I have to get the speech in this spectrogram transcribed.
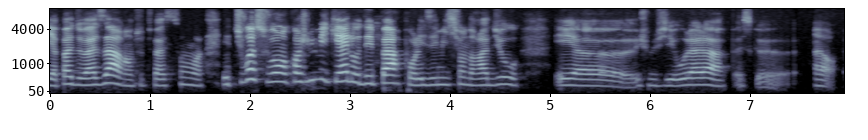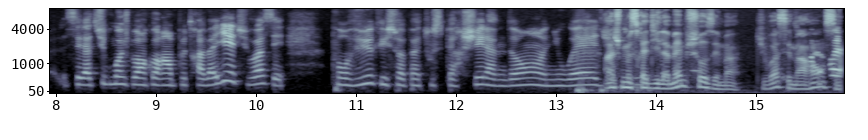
il n'y a pas de hasard, hein, de toute façon. Et tu vois, souvent, quand j'ai vu Mickaël au départ pour les émissions de radio, et euh, je me dis, oh là là, parce que. Alors, c'est là-dessus que moi, je dois encore un peu travailler, tu vois, c'est pourvu qu'ils ne soient pas tous perchés là-dedans, New Age. Ah, je me serais dit la même chose, Emma. Tu vois, c'est marrant ça.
